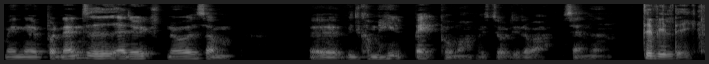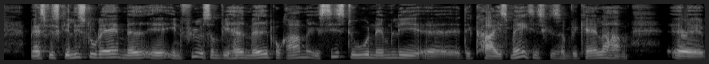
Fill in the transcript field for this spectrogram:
Men øh, på den anden side er det jo ikke noget, som øh, ville komme helt bag på mig, hvis det var det, der var sandheden. Det ville det ikke. Men vi skal lige slutte af med øh, en fyr, som vi havde med i programmet i sidste uge, nemlig øh, det karismatiske, som vi kalder ham, øh,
